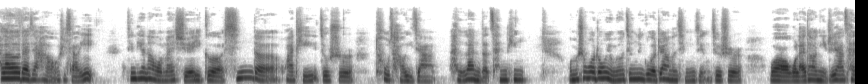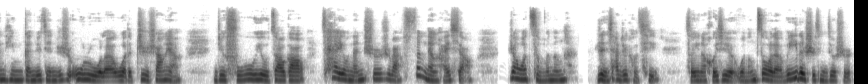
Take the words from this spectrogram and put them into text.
Hello，大家好，我是小易。今天呢，我们来学一个新的话题，就是吐槽一家很烂的餐厅。我们生活中有没有经历过这样的情景？就是哇，我来到你这家餐厅，感觉简直是侮辱了我的智商呀！你这服务又糟糕，菜又难吃，是吧？分量还小，让我怎么能 忍下这口气？所以呢，回去我能做的唯一的事情就是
